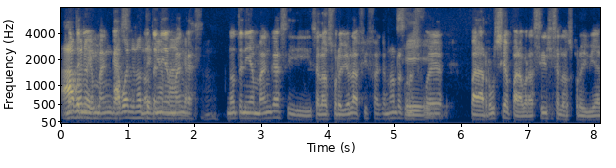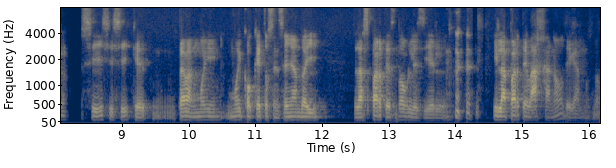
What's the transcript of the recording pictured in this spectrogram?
Ah, no bueno, tenía mangas. Ah, bueno, no, no tenía, tenía mangas. mangas. No tenía mangas y se los prohibió la FIFA, que no recuerdo Sí. si fue para Rusia o para Brasil, se los prohibieron. Sí, sí, sí, que estaban muy, muy coquetos enseñando ahí las partes nobles y el y la parte baja, ¿no? Digamos, ¿no?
